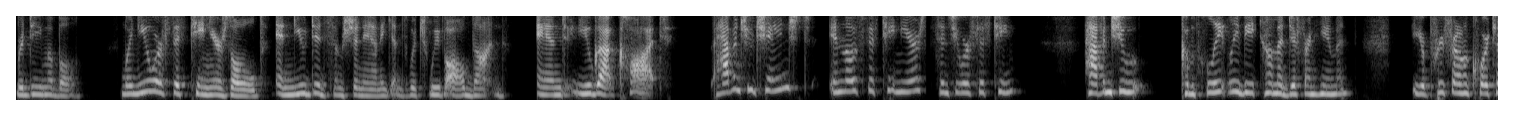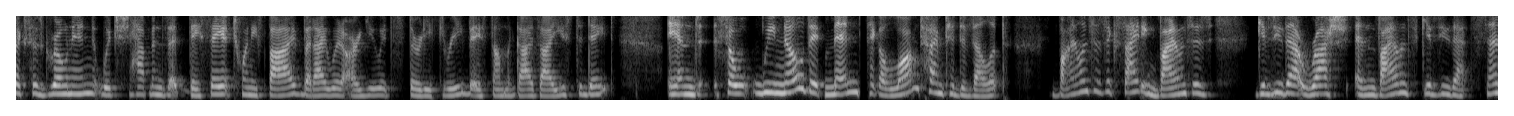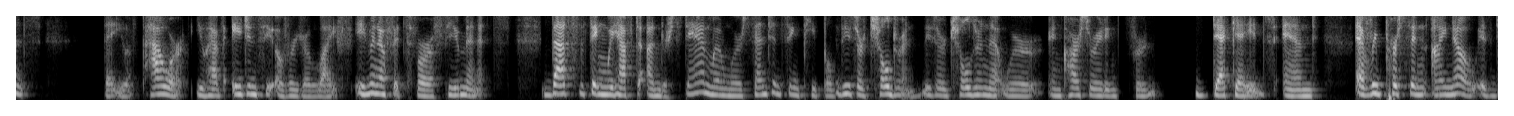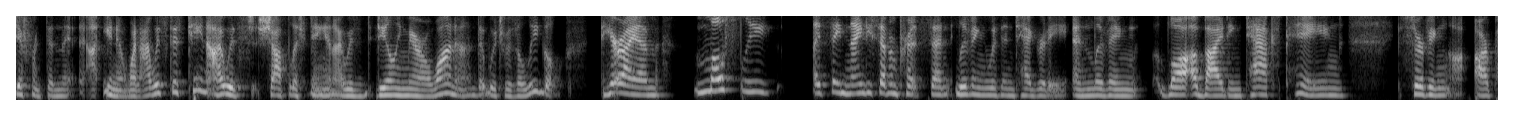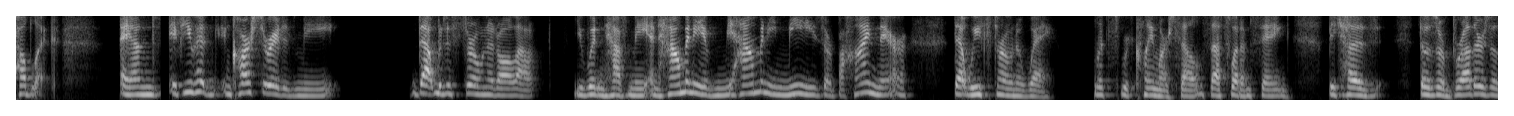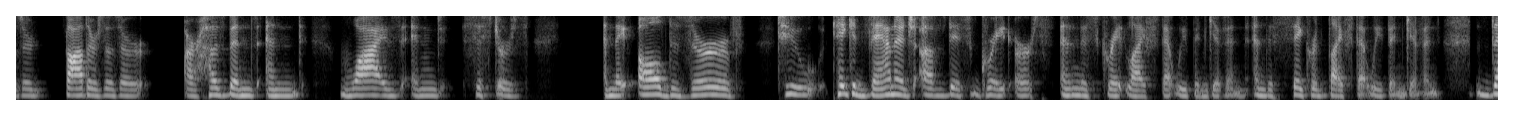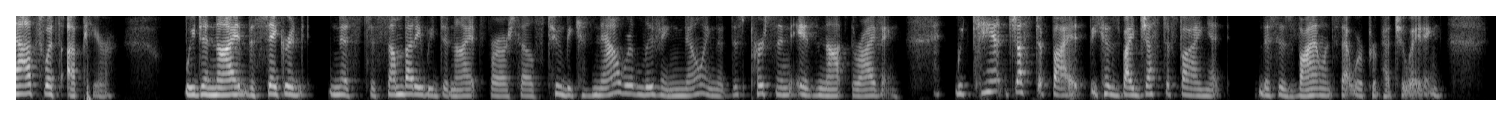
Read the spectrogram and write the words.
redeemable, when you were 15 years old and you did some shenanigans, which we've all done, and you got caught, haven't you changed in those 15 years since you were 15? Haven't you completely become a different human? Your prefrontal cortex has grown in, which happens at, they say at 25, but I would argue it's 33 based on the guys I used to date. And so we know that men take a long time to develop. Violence is exciting. Violence is gives you that rush and violence gives you that sense that you have power, you have agency over your life, even if it's for a few minutes. That's the thing we have to understand when we're sentencing people. These are children. These are children that we're incarcerating for decades. And every person I know is different than the, uh, you know, when I was 15, I was shoplifting and I was dealing marijuana, that which was illegal. Here I am, mostly I'd say 97% living with integrity and living law abiding, tax paying, serving our public. And if you had incarcerated me, that would have thrown it all out. You wouldn't have me. And how many of me, how many me's are behind there that we've thrown away? Let's reclaim ourselves. That's what I'm saying. Because those are brothers, those are fathers, those are our husbands and wives and sisters. And they all deserve to take advantage of this great earth and this great life that we've been given and this sacred life that we've been given. That's what's up here we deny the sacredness to somebody we deny it for ourselves too because now we're living knowing that this person is not thriving. We can't justify it because by justifying it this is violence that we're perpetuating.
